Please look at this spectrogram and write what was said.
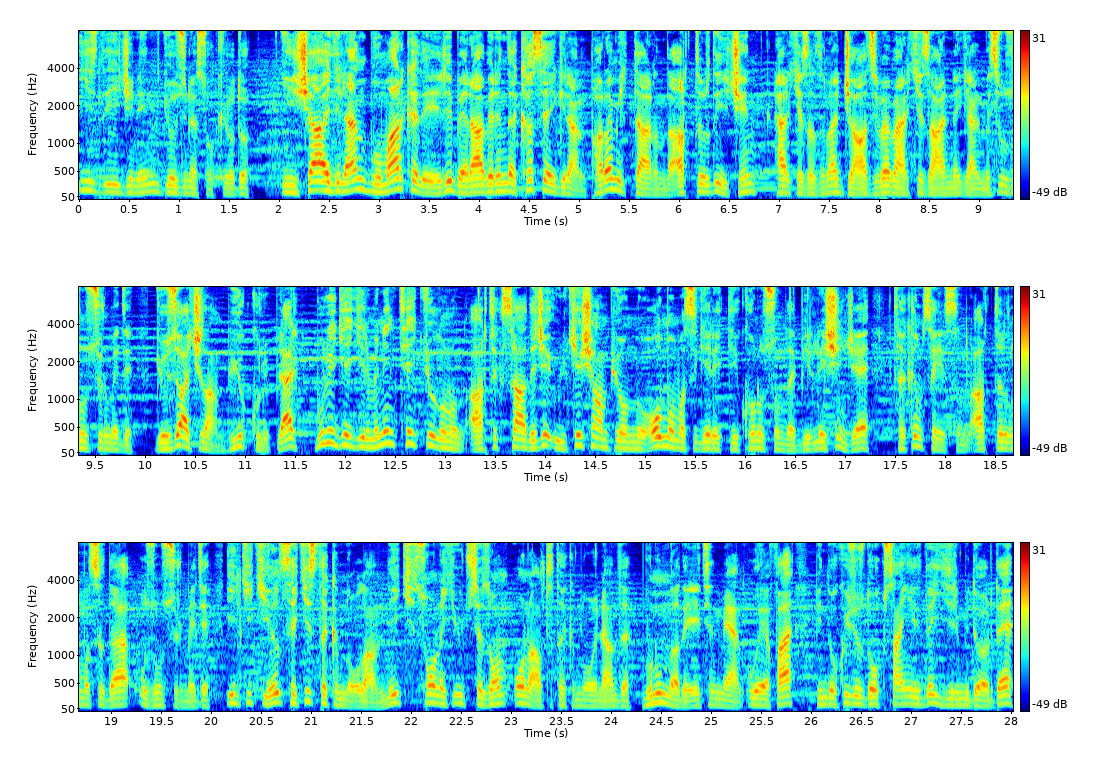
izleyicinin gözüne sokuyordu. İnşa edilen bu marka değeri beraberinde kasaya giren para miktarını da arttırdığı için herkes adına cazibe merkezi haline gelmesi uzun sürmedi. Gözü açılan büyük kulüpler bu lige girmenin tek yolunun artık sadece ülke şampiyonluğu olmaması gerektiği konusunda birleşince takım sayısının arttırılması da uzun sürmedi. İlk 2 yıl 8 takımlı olan lig sonraki 3 sezon 16 takımlı oynandı. Bununla da yetinmeyen UEFA 1997'de 24'e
